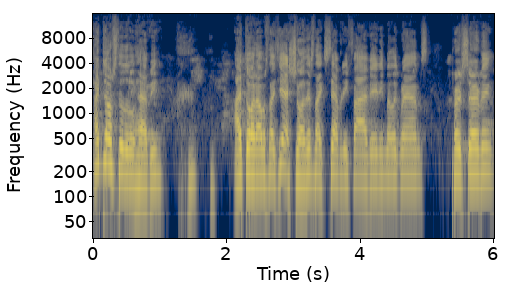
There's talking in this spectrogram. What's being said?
I dosed a little heavy. I thought I was like, yeah, sure. There's like 75, 80 milligrams per serving.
